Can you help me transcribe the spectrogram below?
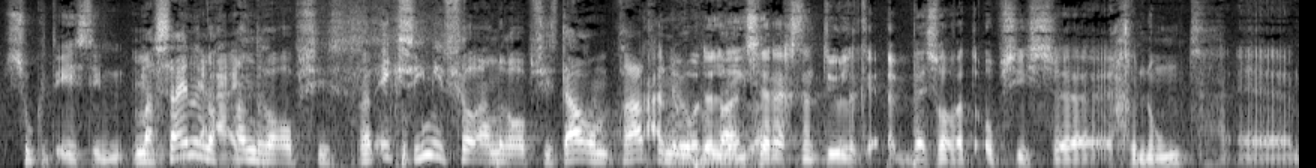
zoek het eerst in. Maar zijn er nog eigen. andere opties? Want ik zie niet veel andere opties. Daarom praten Ja, we nu er over worden links en rechts natuurlijk eh, best wel wat opties eh, genoemd. Ehm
